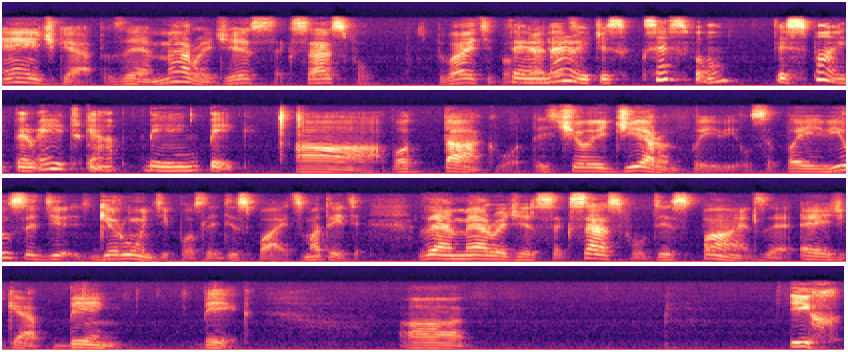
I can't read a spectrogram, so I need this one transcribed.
age gap, their marriage is successful. Успеваете Their marriage is successful despite their age gap being big. А, вот так вот. Еще и gerund появился. Появился герундий после despite. Смотрите. Their marriage is successful despite their age gap being big. А, их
